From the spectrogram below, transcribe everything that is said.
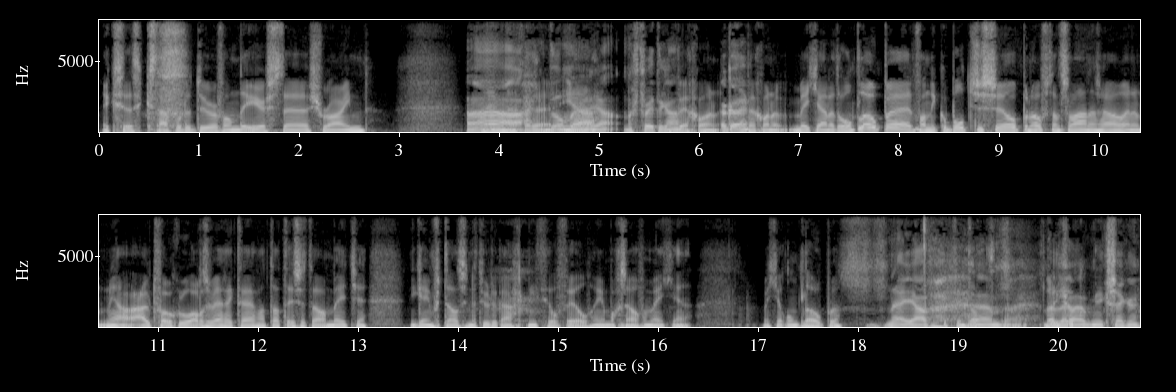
ik, ik sta voor de deur van de eerste shrine. Ah, en, uh, dan ja, uh, ja, nog twee te gaan. Ik ben gewoon, okay. ben gewoon een beetje aan het rondlopen en van die kabeltjes op een hoofd aan het slaan en zo. En ja, uitvogelen hoe alles werkt, hè, want dat is het wel een beetje. Die game vertelt je natuurlijk eigenlijk niet heel veel. En je mag zelf een beetje, een beetje rondlopen. Nee, ja, ik vind dat um, wel ik leuk. ga ook niks zeggen.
